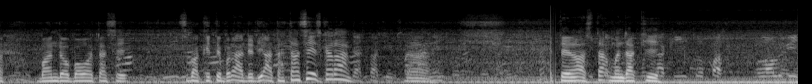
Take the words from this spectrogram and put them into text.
bandar bawah Tasik. Sebab kita berada di atas Tasik sekarang. Tasik Ha. sekarang ni. Kita nak start mendaki. Laki lepas melalui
